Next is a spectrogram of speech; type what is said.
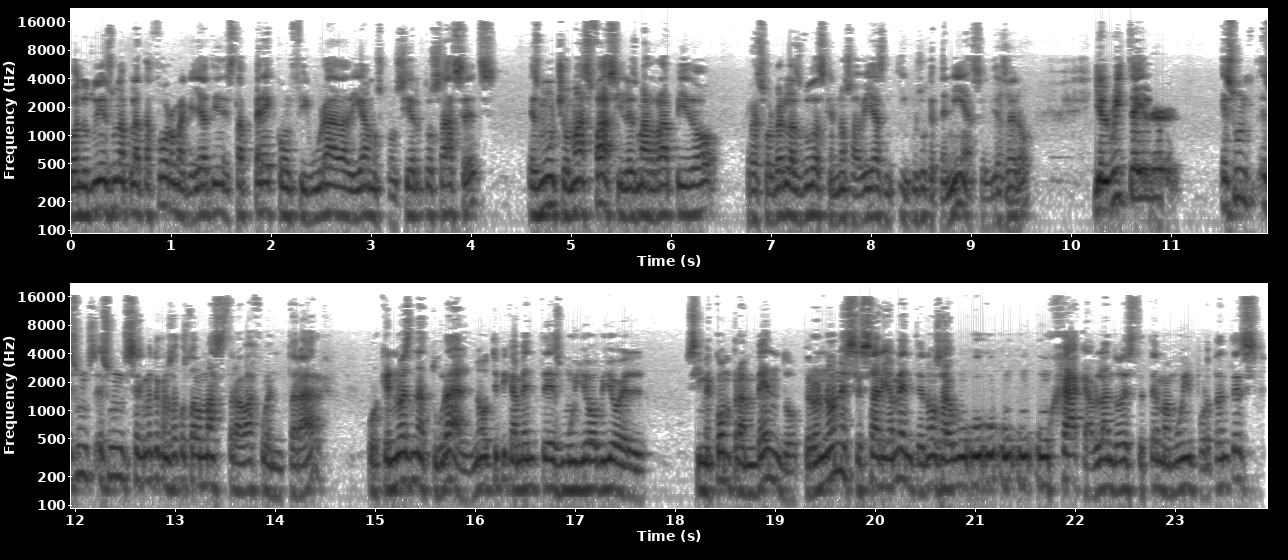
cuando tú tienes una plataforma que ya tiene, está preconfigurada, digamos, con ciertos assets, es mucho más fácil, es más rápido resolver las dudas que no sabías, incluso que tenías el día cero. Y el retailer es un, es un, es un segmento que nos ha costado más trabajo entrar porque no es natural, ¿no? Típicamente es muy obvio el si me compran, vendo, pero no necesariamente, ¿no? O sea, un, un, hack hablando de este tema muy importante es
